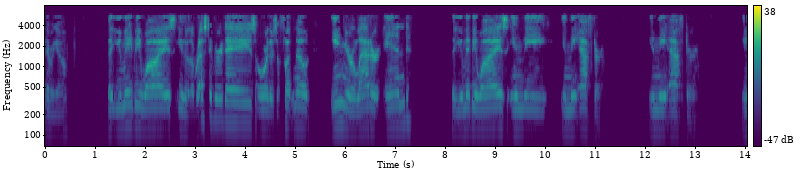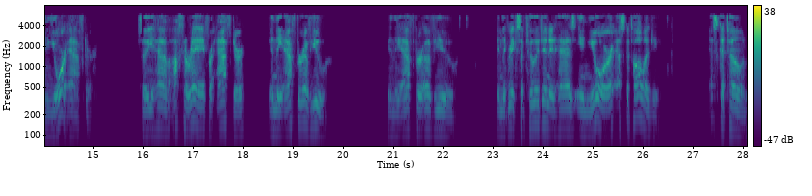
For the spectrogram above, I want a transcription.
There we go. That you may be wise either the rest of your days or there's a footnote in your latter end that you may be wise in the, in the after, in the after, in your after. So you have achere for after, in the after of you. In the after of you. In the Greek Septuagint, it has in your eschatology. Eschaton.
